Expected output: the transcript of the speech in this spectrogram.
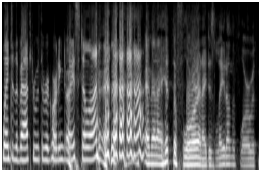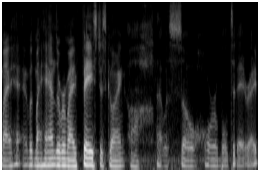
Went to the bathroom with the recording device still on. and then i hit the floor and i just laid on the floor with my ha- with my hands over my face just going oh that was so horrible today right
